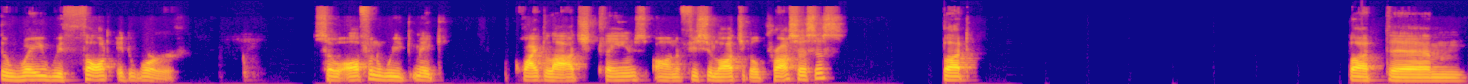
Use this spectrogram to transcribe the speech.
the way we thought it were. So often we make quite large claims on physiological processes, but but um,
